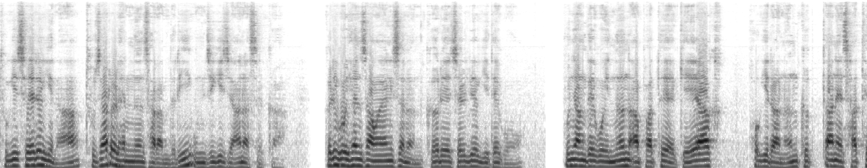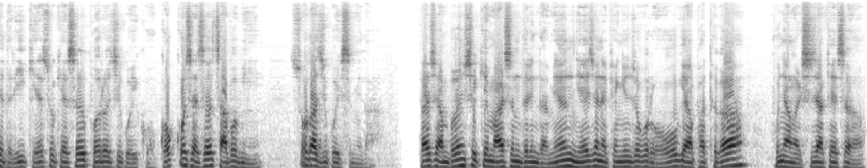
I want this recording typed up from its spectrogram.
투기 세력이나 투자를 했는 사람들이 움직이지 않았을까. 그리고 현 상황에서는 거래 절벽이 되고 분양되고 있는 아파트의 계약 폭이라는 극단의 사태들이 계속해서 벌어지고 있고 곳곳에서 잡음이 쏟아지고 있습니다. 다시 한번 쉽게 말씀드린다면 예전에 평균적으로 5개 아파트가 분양을 시작해서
